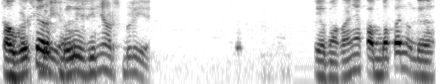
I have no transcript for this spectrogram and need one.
tau gue sih harus ya? beli sih Opsinya harus beli ya. Ya makanya Kabak kan udah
